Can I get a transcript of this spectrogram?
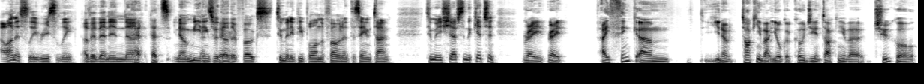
honestly, recently, other than in uh, that's you know meetings with fair. other folks. Too many people on the phone at the same time. Too many chefs in the kitchen. Right, right. I think um, you know, talking about Yoka Koji and talking about Chuko,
